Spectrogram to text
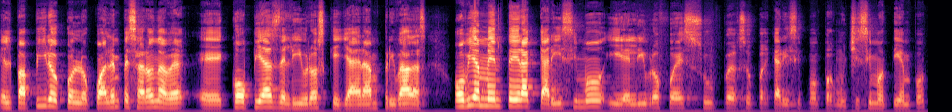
el papiro, con lo cual empezaron a ver eh, copias de libros que ya eran privadas. Obviamente era carísimo y el libro fue súper, súper carísimo por muchísimo tiempo.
